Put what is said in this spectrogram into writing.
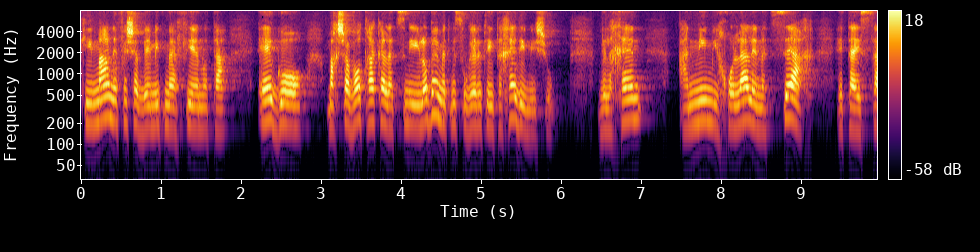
כי מה הנפש הבהמית מאפיין אותה? אגו, מחשבות רק על עצמי, היא לא באמת מסוגלת להתאחד עם מישהו. ולכן אני יכולה לנצח את העשו,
